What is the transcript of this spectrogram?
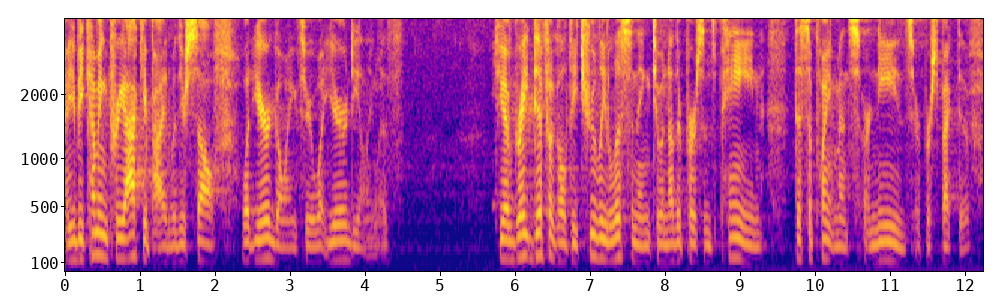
Are you becoming preoccupied with yourself, what you're going through, what you're dealing with? Do you have great difficulty truly listening to another person's pain, disappointments, or needs or perspective?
